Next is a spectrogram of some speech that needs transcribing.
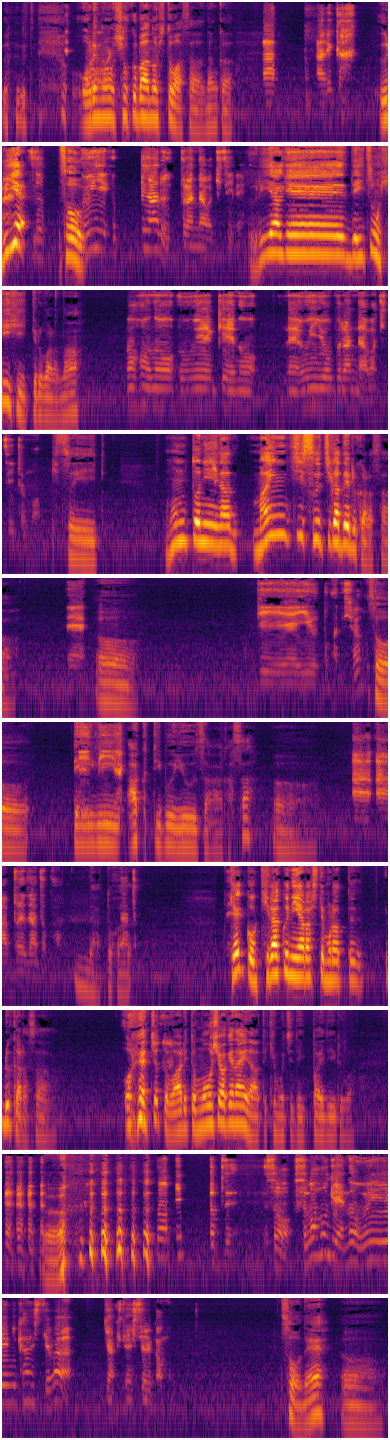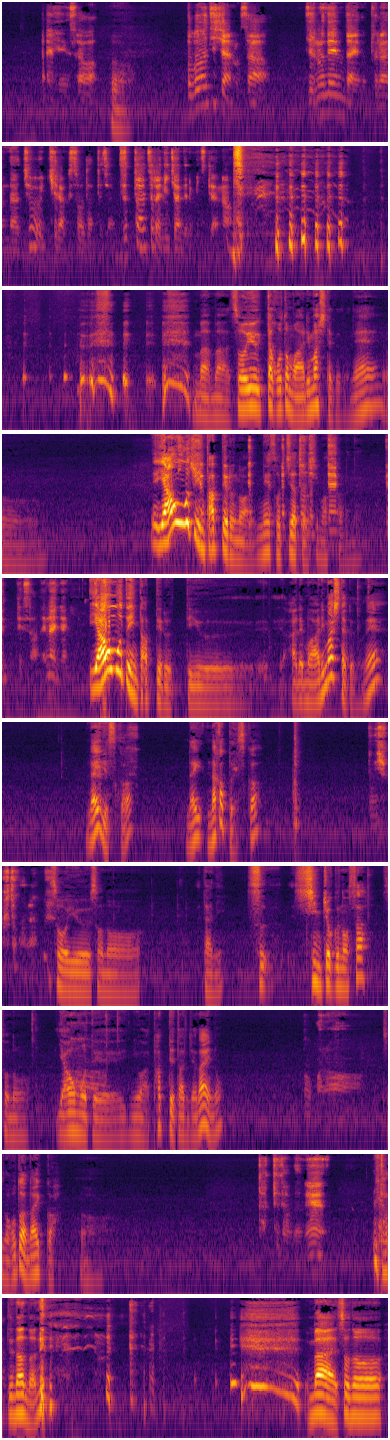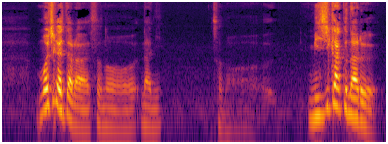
俺の職場の人はさ、なんか、あれか。売り上そうそう運、営があるプランナーはきついね。売り上げでいつもヒーヒー言ってるからな。スマホの運営系の、ね、運用プランナーはきついと思う。きつい。本当にな、毎日数値が出るからさ。ね、うん。DAU とかでしょ？そう、デイリーアクティブユーザーがさ、うあアープだとか。ん。だとか結構気楽にやらせてもらってるからさ、俺はちょっと割と申し訳ないなって気持ちでいっぱいでいるわ。だって、そう、スマホゲーの運営に関しては逆転してるかも。そうね。うん。大変さは。うん。小林社のさ、0年代のプランナー超気楽そうだったじゃん。ずっとあいつら2チャンネル見てたよな。まあまあ、そういったこともありましたけどね。うん、で矢面に立ってるのはね、そっちだったりしますからね。ぶってさ、矢面に立ってるっていう、あれもありましたけどね。ないですか？ない、なかったですか？どういうことかな？そういう、その、何？す、進捗のさ、その、矢面には立ってたんじゃないの？そうかなそんなことはないか。あ立ってたんだね。あ立ってなんだね。まあ、その、もしかしたら、その、何？その、短くなる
